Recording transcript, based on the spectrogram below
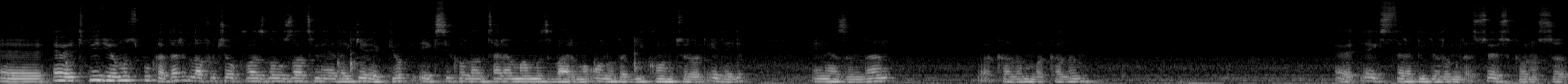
Ee, evet videomuz bu kadar. Lafı çok fazla uzatmaya da gerek yok. Eksik olan taramamız var mı onu da bir kontrol edelim. En azından bakalım bakalım. Evet ekstra bir durumda söz konusu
